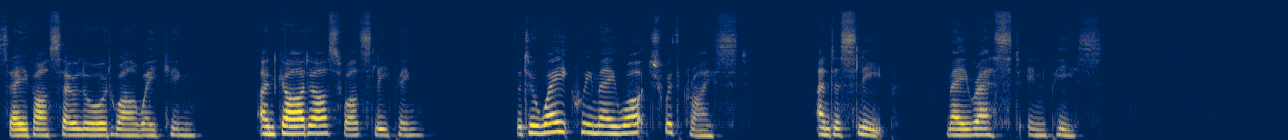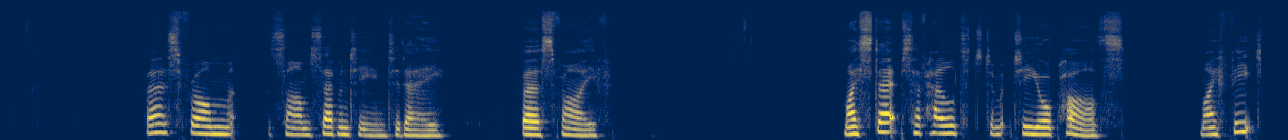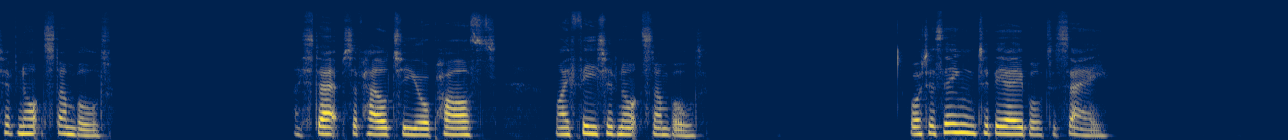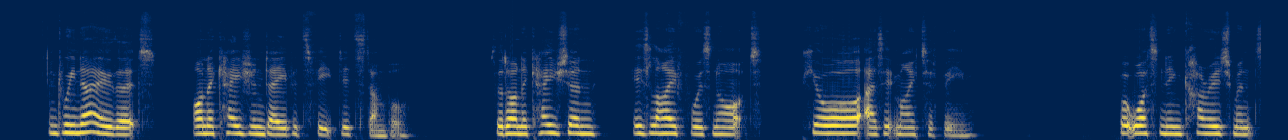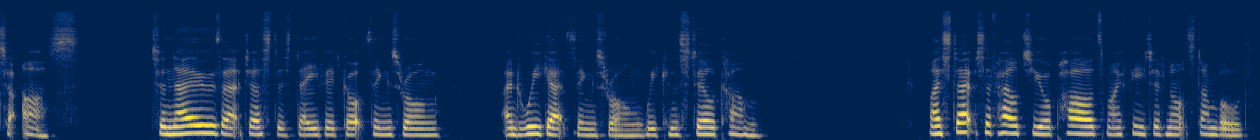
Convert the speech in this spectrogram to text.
Save us, O Lord, while waking, and guard us while sleeping, that awake we may watch with Christ, and asleep may rest in peace. Verse from Psalm 17 today, verse 5. My steps have held to, to your paths, my feet have not stumbled. My steps have held to your paths, my feet have not stumbled. What a thing to be able to say. And we know that on occasion David's feet did stumble, that on occasion his life was not pure as it might have been. But what an encouragement to us to know that just as David got things wrong, and we get things wrong, we can still come. My steps have held to your paths, my feet have not stumbled.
